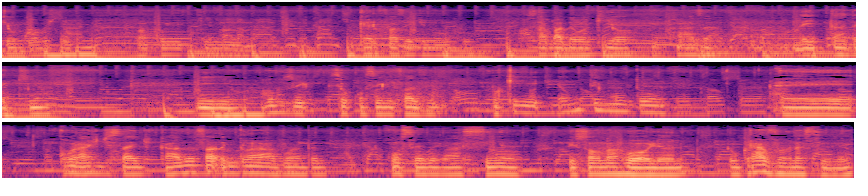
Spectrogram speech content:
que eu gosto, uma coisa que quero fazer de novo. Sabadão aqui, ó, em casa, deitado aqui. E vamos ver se eu consigo fazer. Porque eu não tenho muito é, coragem de sair de casa gravando com o celular assim, ó. Pessoal na rua olhando. Eu gravando assim, né?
